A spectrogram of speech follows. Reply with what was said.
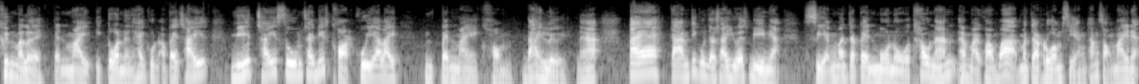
ขึ้นมาเลยเป็นไมค์อีกตัวหนึ่งให้คุณเอาไปใช้ Meet ใช้ Zoom ใช้ Discord คุยอะไร เป็นไมค์คอมได้เลยนะฮะ แต่การที่คุณจะใช้ USB เนี่ย เสียงมันจะเป็นโมโนเท่านั้นนะหมายความว่ามันจะรวมเสียงทั้ง 2 ไมค์เนี่ย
